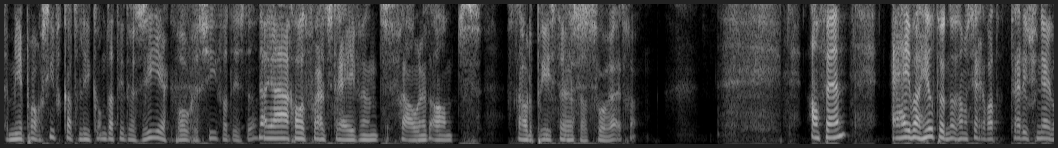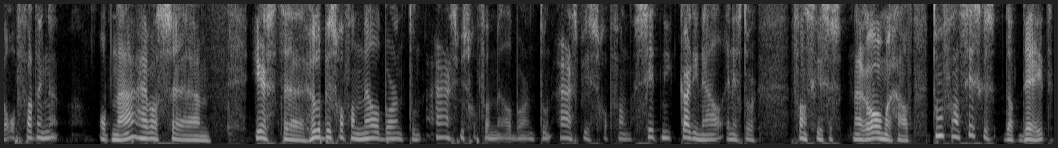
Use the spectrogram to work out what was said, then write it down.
meer progressieve katholieken, omdat dit er zeer Progressief, wat is dat? nou ja, gewoon vooruitstrevend. Vrouwen in het ambt, getrouwde priesters. is dat vooruitgang? Enfin, hij hield er, dan zeggen, wat traditionele opvattingen op na. Hij was ehm, eerst eh hulpbisschop van Melbourne, toen aartsbisschop van Melbourne, toen aartsbisschop van Sydney, kardinaal en is door Franciscus naar Rome gehaald. Toen Franciscus dat deed,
